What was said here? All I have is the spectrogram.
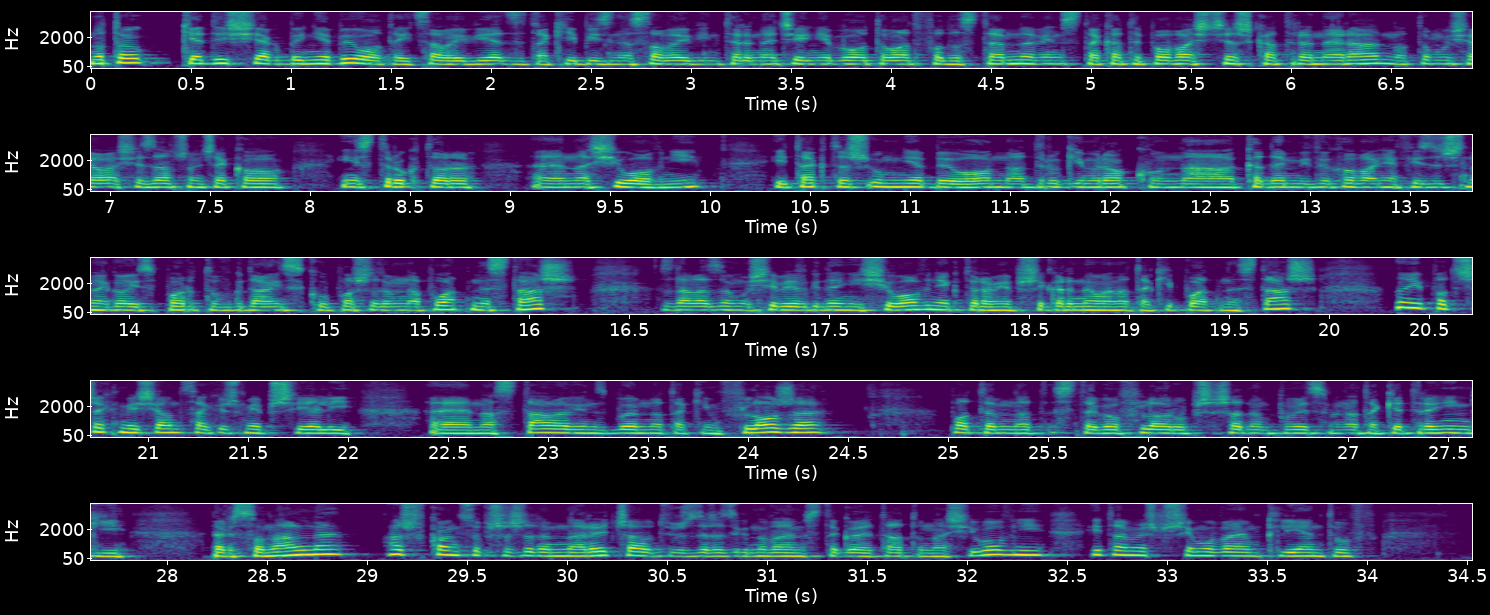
no to kiedyś jakby nie było tej całej wiedzy takiej biznesowej w internecie i nie było to łatwo dostępne, więc taka typowa ścieżka trenera, no to musiała się zacząć jako instruktor e, na siłowni. I tak też u mnie było. Na drugim roku na Akademii Wychowania Fizycznego i Sportu w Gdańsku poszedłem na płatny staż. Znalazłem u siebie w Gdyni siłownię, która mnie przygarnęła na taki płatny staż. No i po trzech miesiącach już mnie przyjęli e, na stałe, więc byłem na takim florze Potem na, z tego floru przeszedłem powiedzmy na takie treningi personalne, aż w końcu przeszedłem na ryczałt, już zrezygnowałem z tego etatu na siłowni i tam już przyjmowałem klientów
